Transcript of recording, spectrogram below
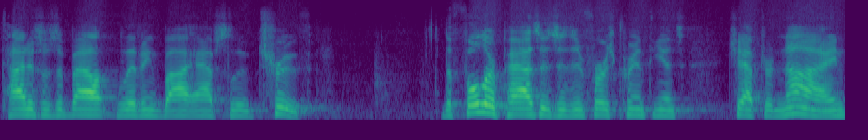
Titus was about living by absolute truth. The fuller passage is in 1 Corinthians chapter 9,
